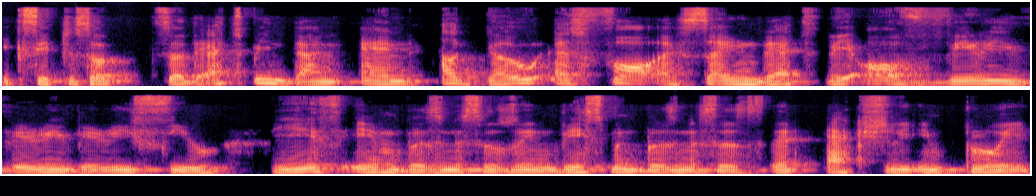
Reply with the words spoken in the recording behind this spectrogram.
etc. So, so that's been done. And I'll go as far as saying that there are very, very, very few DFM businesses or investment businesses that actually employ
